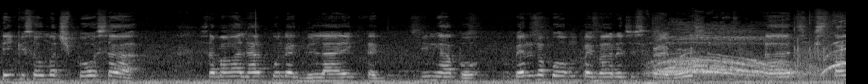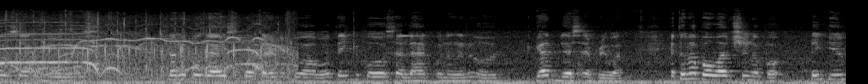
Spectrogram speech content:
thank you so much po sa sa mga lahat po nag-like, nag yun nga po. Meron na po akong 500 subscribers at 6,000 views. Sana po guys, supportahan niyo po ako. Thank you po sa lahat po ng nanood. God bless everyone. Ito na po, watch na po. Thank you.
